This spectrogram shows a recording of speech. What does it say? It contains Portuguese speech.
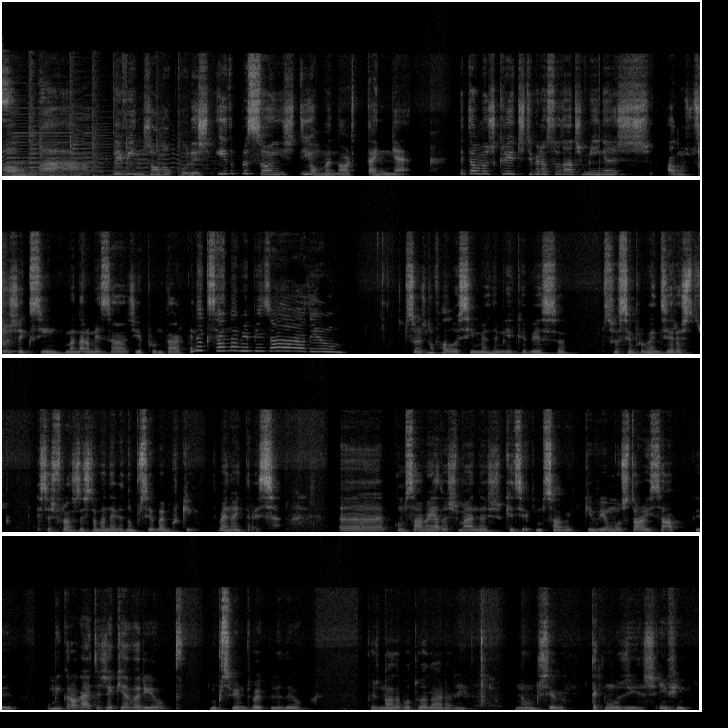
Olá! Bem-vindos ao Loucuras e Depressões de uma Nortenha. Então, meus queridos, tiveram saudades minhas? Algumas pessoas sei que sim, mandaram mensagem a perguntar quando é que sai o novo episódio? As pessoas não falam assim, mas na minha cabeça sou sempre bem dizer este- estas frases desta maneira, não percebo bem porquê. Também não interessa. Ah, como sabem, há duas semanas, quer dizer, como sabem, quem viu o meu story sabe que o microgaitas aqui avariou. Não percebi muito bem o que lhe deu. Depois de nada voltou a dar, olhem. Não percebo. Tecnologias, enfim.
